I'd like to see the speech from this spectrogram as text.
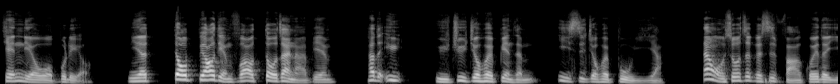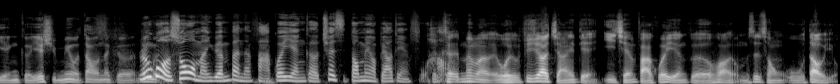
天留我不留，你的逗标点符号逗在哪边，它的语语句就会变成意思就会不一样。但我说这个是法规的严格，也许没有到那个。那如果说我们原本的法规严格，确实都没有标点符号。可那么我必须要讲一点，以前法规严格的话，我们是从无到有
